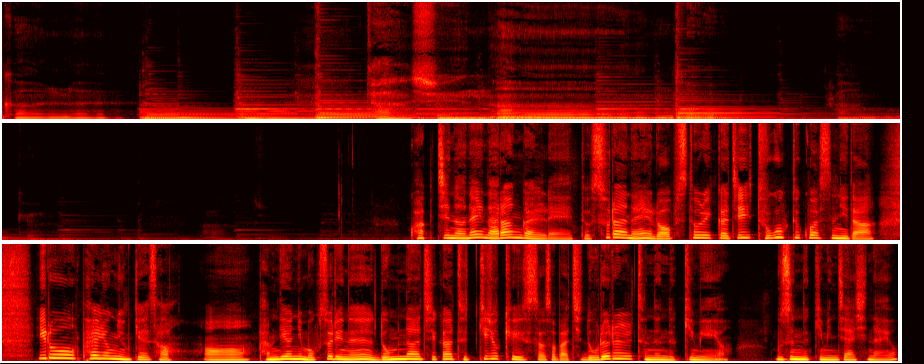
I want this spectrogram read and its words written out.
갈래 다신 안 돌아오게 곽진원의 나랑 갈래 또 수란의 러브스토리까지 두 곡 듣고 왔습니다. 1586님께서 어, 밤디언님 목소리는 높낮이가 듣기 좋게 있어서 마치 노래를 듣는 느낌이에요. 무슨 느낌인지 아시나요?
